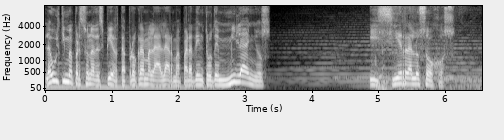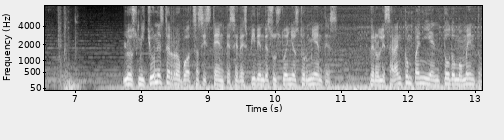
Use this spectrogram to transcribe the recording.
La última persona despierta programa la alarma para dentro de mil años y cierra los ojos. Los millones de robots asistentes se despiden de sus dueños durmientes, pero les harán compañía en todo momento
